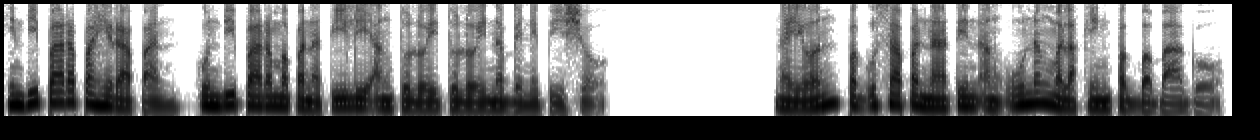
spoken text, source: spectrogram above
Hindi para pahirapan, kundi para mapanatili ang tuloy-tuloy na benepisyo. Ngayon, pag-usapan natin ang unang malaking pagbabago.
